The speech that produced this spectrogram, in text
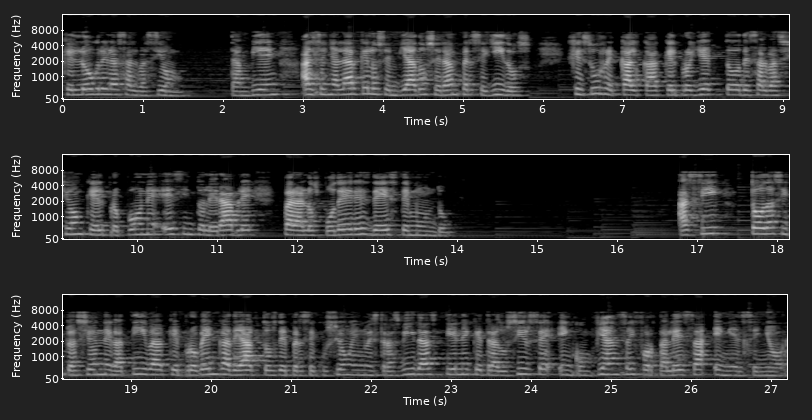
que logre la salvación. También, al señalar que los enviados serán perseguidos, Jesús recalca que el proyecto de salvación que él propone es intolerable para los poderes de este mundo. Así, toda situación negativa que provenga de actos de persecución en nuestras vidas tiene que traducirse en confianza y fortaleza en el Señor.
